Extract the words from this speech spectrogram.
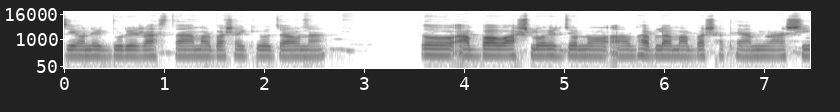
যে অনেক দূরের রাস্তা, আমার বাসায় কেউ যাও না। তো আব্বাও আসলো, এর জন্য ভাবলাম আব্বার সাথে আমিও আসি।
